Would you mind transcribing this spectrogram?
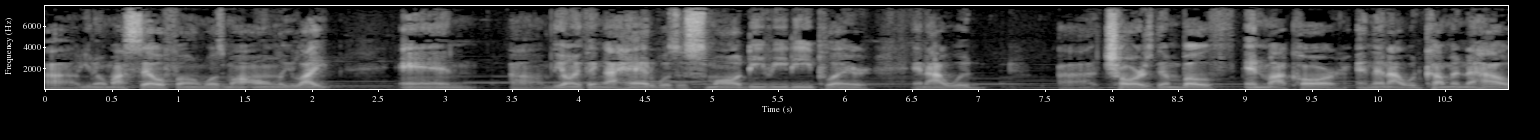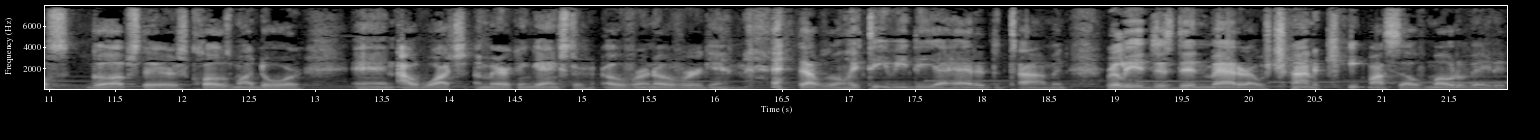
uh, you know my cell phone was my only light, and um, the only thing I had was a small DVD player, and I would uh, charge them both in my car, and then I would come in the house, go upstairs, close my door, and I would watch American Gangster over and over again. that was the only DVD I had at the time, and really it just didn't matter. I was trying to keep myself motivated.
